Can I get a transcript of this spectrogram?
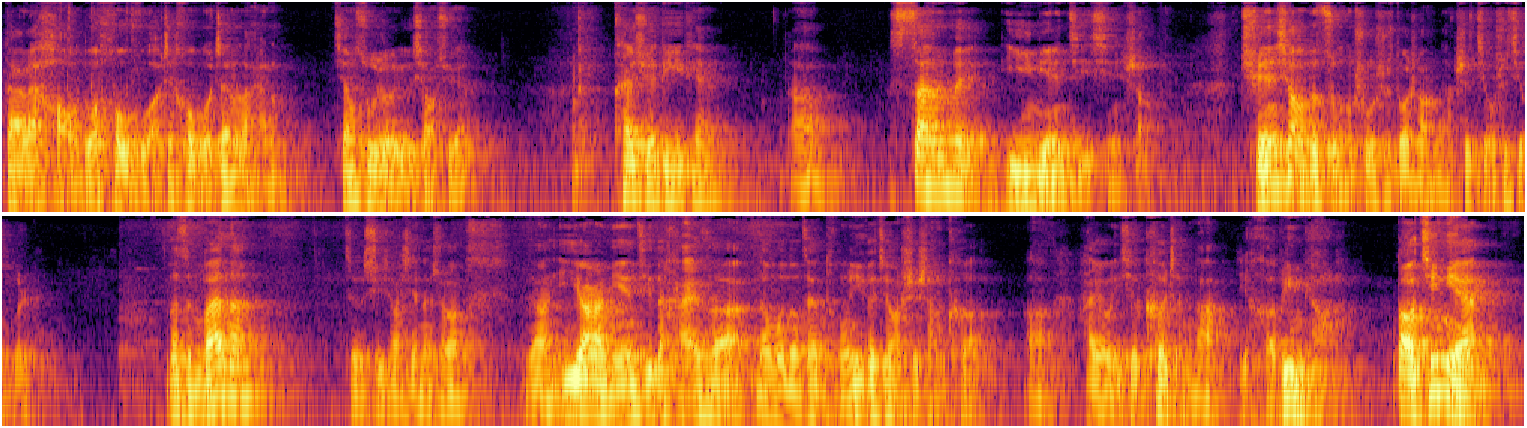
带来好多后果，这后果真来了。江苏有一个小学，开学第一天啊，三位一年级新生，全校的总数是多少呢？是九十九个人。那怎么办呢？这个学校现在说，让一二年级的孩子能不能在同一个教室上课啊？还有一些课程啊也合并掉了。到今年，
